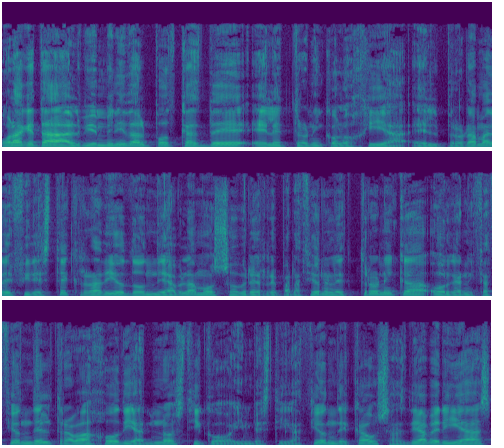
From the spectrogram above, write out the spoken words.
Hola, ¿qué tal? Bienvenido al podcast de Electronicología, el programa de Fidestec Radio donde hablamos sobre reparación electrónica, organización del trabajo, diagnóstico e investigación de causas de averías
